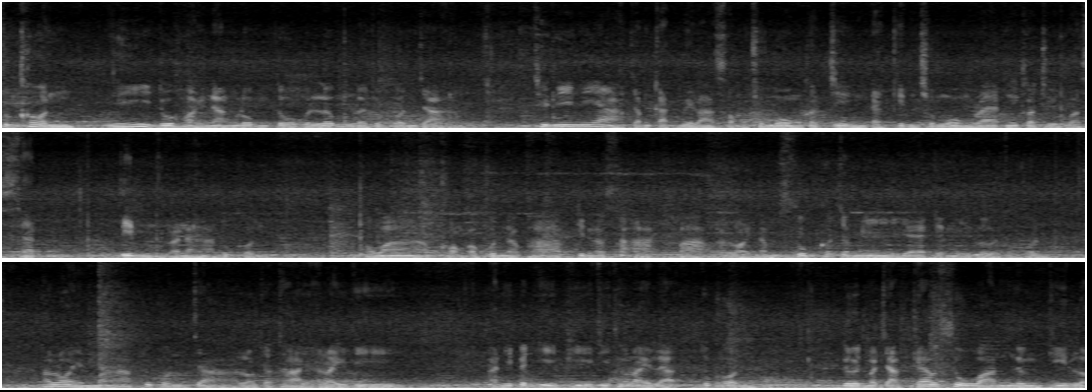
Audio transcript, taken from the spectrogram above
ทุกคนนี่ดูหอยนางรมตัวเบนเริ่มเลยทุกคนจ้ะที่นี่เนี่ยจำกัดเวลา 2 ชั่วโมงก็จริง แต่กินชั่วโมงแรกนี่ก็ถือว่าแซ่บติ่มแล้วนะฮะทุกคน เพราะว่าของก็คุณภาพกินแล้วสะอาดปากอร่อยน้ำซุปก็จะมีแยกอย่างนี้เลยทุกคน อร่อยมากทุกคนจ๋าเราจะถ่ายอะไรดี อันนี้เป็น EP ที่เท่าไหร่แล้ว ทุกคนเดินมาจากแก้วสุวรรณ1กิโล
